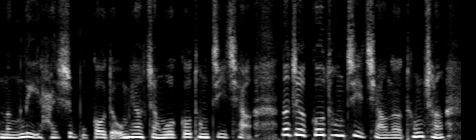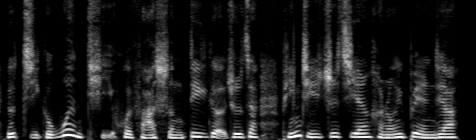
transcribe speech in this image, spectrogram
能力还是不够的，我们要掌握沟通技巧。那这个沟通技巧呢，通常有几个问题会发生。第一个就是在评级之间，很容易被人家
